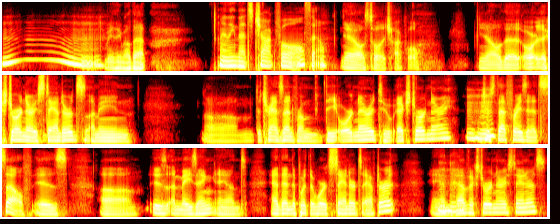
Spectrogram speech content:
Mm, What do you think about that? I think that's chock full. Also, Yeah, it was totally chock full. You know, the or extraordinary standards. I mean, um, to transcend from the ordinary to extraordinary. Mhm. Just that phrase in itself is uh, is amazing, and and then to put the word standards after it and Mhm. have extraordinary standards.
